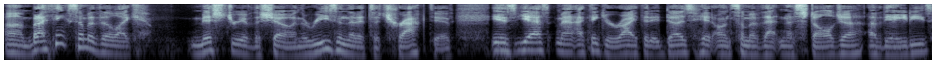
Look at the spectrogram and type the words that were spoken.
Um, but I think some of the like mystery of the show and the reason that it's attractive is yes, Matt, I think you're right that it does hit on some of that nostalgia of the 80s.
